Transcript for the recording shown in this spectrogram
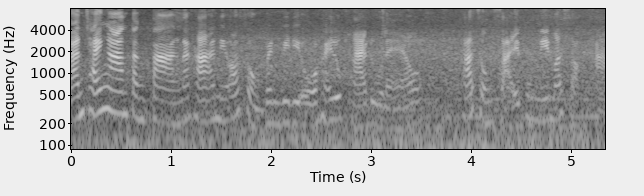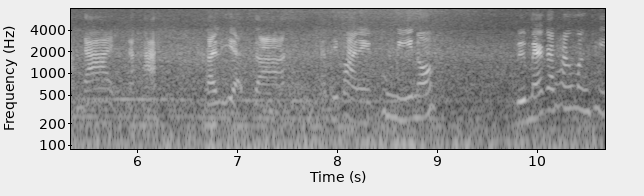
การใช้งานต่างๆนะคะ อันนี้อ้อส่งเป็นวิดีโอให้ลูกค้าดูแล้ว ถ้าสงสัยพรุ่งนี้มาสอบถามได้นะคะ รายละเอียดจะอธิบายในพรุ่งนี้เนาะหรือแม้กระทั่งบางที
